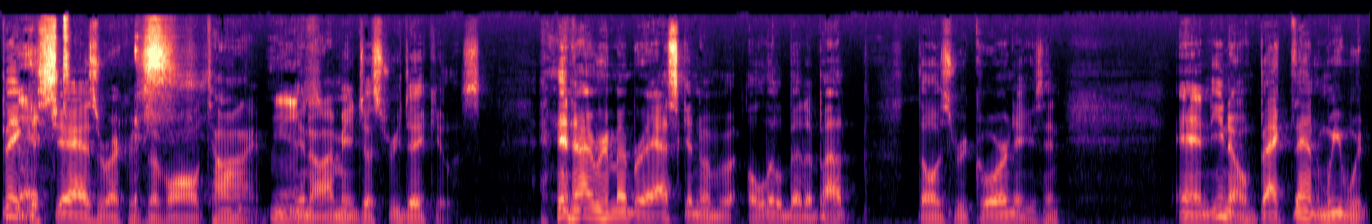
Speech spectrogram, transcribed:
biggest Best. jazz records of all time. Yes. You know, I mean, just ridiculous. And I remember asking him a little bit about those recordings, and and you know, back then we would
